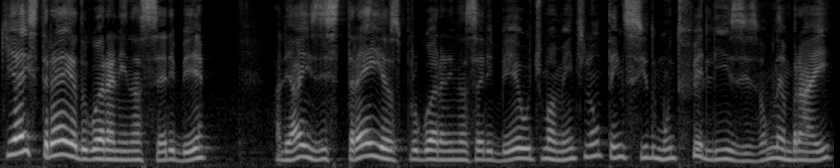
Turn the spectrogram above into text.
que é a estreia do Guarani na Série B. Aliás, estreias para o Guarani na Série B ultimamente não têm sido muito felizes. Vamos lembrar aí,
